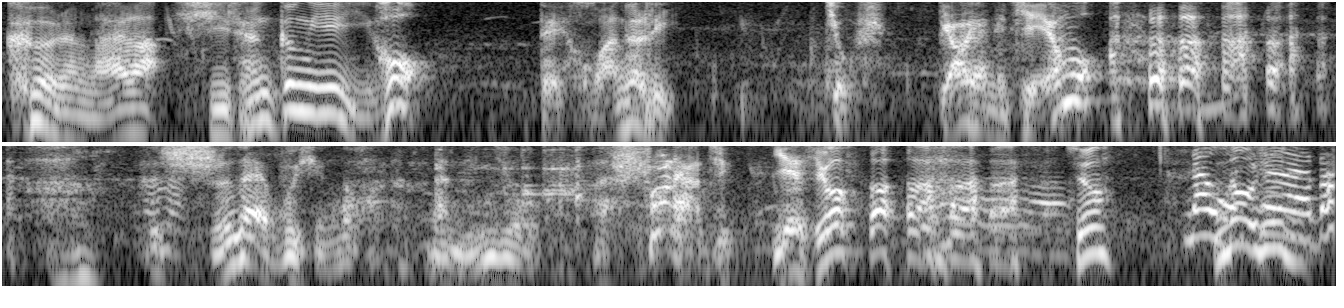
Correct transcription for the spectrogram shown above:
客人来了洗尘更衣以后，得还个礼，就是表演个节目。实在不行的话，那您就说两句也行。行，那那我先来吧。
